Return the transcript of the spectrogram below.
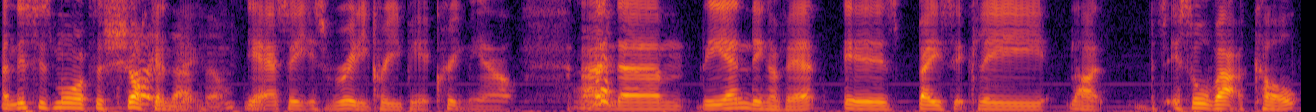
and this is more of the shock that ending. film. Yeah, so it's really creepy. It creeped me out, and um, the ending of it is basically like it's all about a cult.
